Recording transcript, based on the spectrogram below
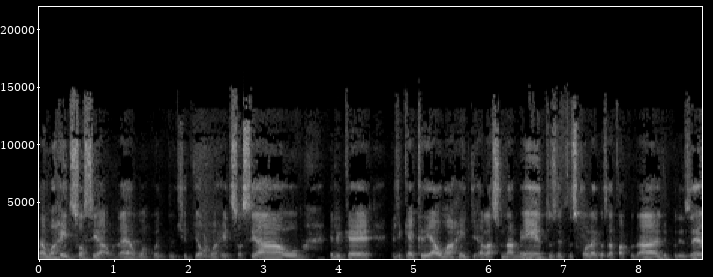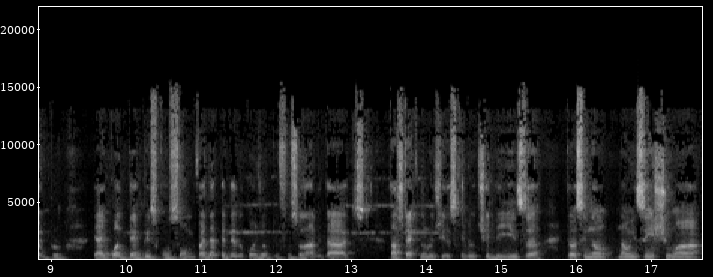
uma rede social, né? Alguma coisa do tipo de alguma rede social, ele quer, ele quer criar uma rede de relacionamentos entre os colegas da faculdade, por exemplo. E aí, quanto tempo isso consome? Vai depender do conjunto de funcionalidades, das tecnologias que ele utiliza. Então, assim, não, não existe uma,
